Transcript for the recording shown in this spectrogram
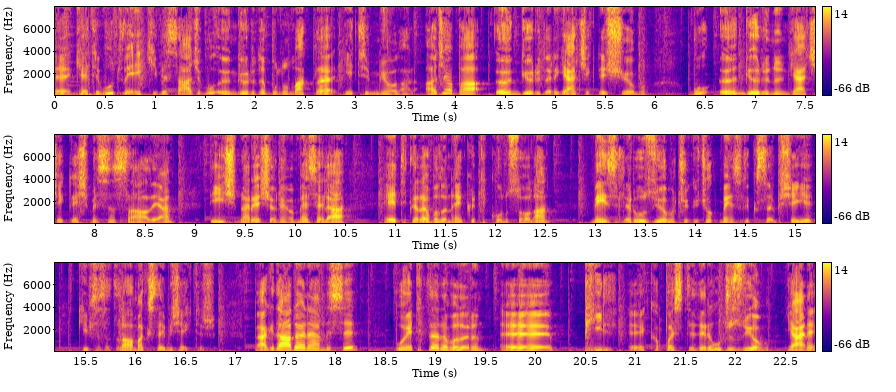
e, Cathy Wood ve ekibi sadece bu öngörüde bulunmakla yetinmiyorlar. Acaba öngörüleri gerçekleşiyor mu? Bu öngörünün gerçekleşmesini sağlayan değişimler yaşanıyor. Mesela elektrikli arabaların en kritik konusu olan menzilleri uzuyor mu? Çünkü çok menzili kısa bir şeyi kimse satın almak istemeyecektir. Belki daha da önemlisi bu elektrikli arabaların e, pil e, kapasiteleri ucuzluyor mu? Yani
